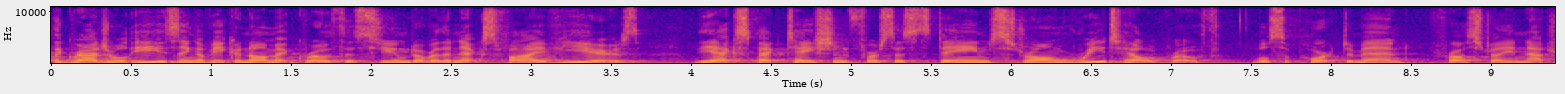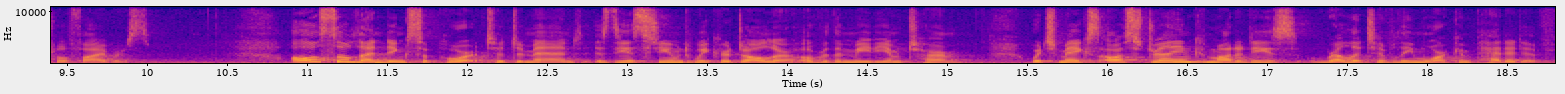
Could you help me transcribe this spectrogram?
the gradual easing of economic growth assumed over the next five years, the expectation for sustained strong retail growth will support demand for Australian natural fibres. Also lending support to demand is the assumed weaker dollar over the medium term, which makes Australian commodities relatively more competitive.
